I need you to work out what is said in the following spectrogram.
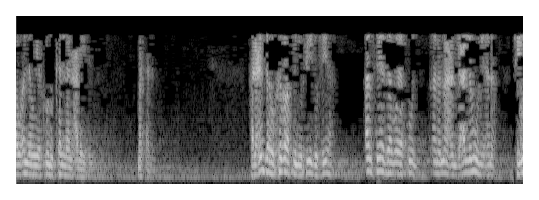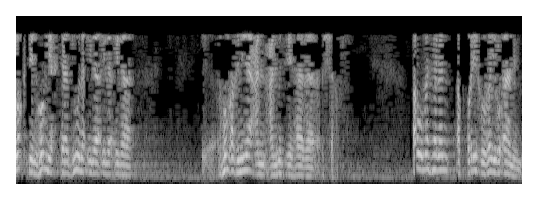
أو أنه يكون كلا عليهم؟ مثلا هل عنده خبرة يفيد فيها؟ أم سيذهب ويقول أنا ما عندي علموني أنا. في وقت هم يحتاجون إلى إلى إلى هم أغنياء عن عن مثل هذا الشخص. أو مثلا الطريق غير آمن.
